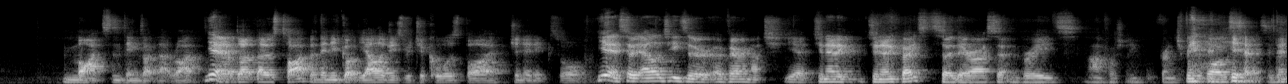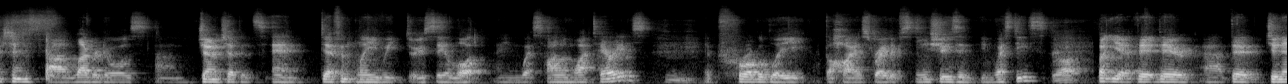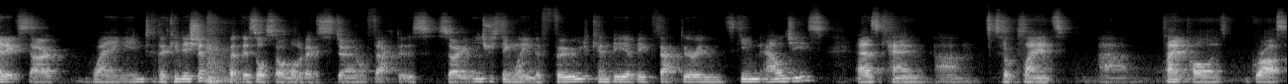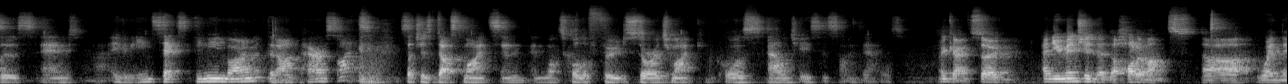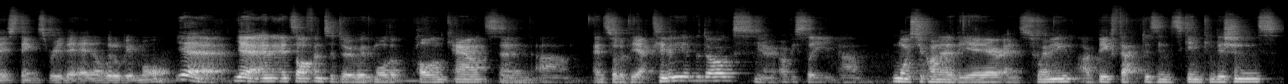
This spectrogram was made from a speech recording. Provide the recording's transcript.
mites and things like that, right? Yeah, so those type, and then you've got the allergies which are caused by genetics or yeah. So allergies are, are very much yeah genetic genetic based. So there are certain breeds, unfortunately, French bulldogs, yeah. as you mentioned, uh, Labradors, um, German shepherds, and definitely we do see a lot in West Highland White Terriers. Mm. Probably the highest rate of skin issues in, in Westies. Right. But yeah, their their uh, their genetics are weighing into the condition, but there's also a lot of external factors. So, interestingly, the food can be a big factor in skin allergies, as can um, sort of plants, um, plant pollens, grasses, and uh, even insects in the environment that aren't parasites, such as dust mites and, and what's called a food storage mite, can cause allergies, as some examples. Okay, so and you mentioned that the hotter months are when these things rear their head a little bit more. Yeah, yeah, and it's often to do with more the pollen counts and um, and sort of the activity of the dogs. You know, obviously, um, moisture content of the air and swimming are big factors in skin conditions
